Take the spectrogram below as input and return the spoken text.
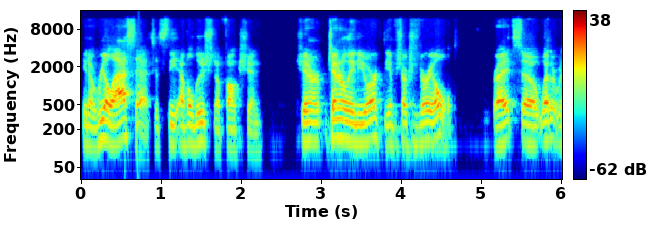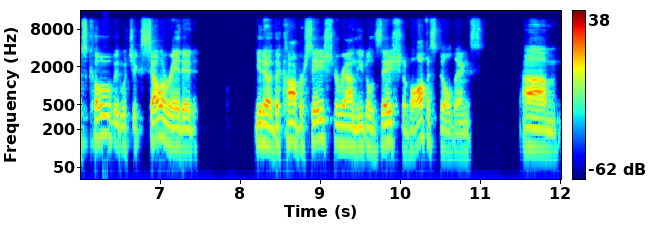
you know real assets it's the evolution of function Gener- generally in new york the infrastructure is very old right so whether it was covid which accelerated you know the conversation around the utilization of office buildings um,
